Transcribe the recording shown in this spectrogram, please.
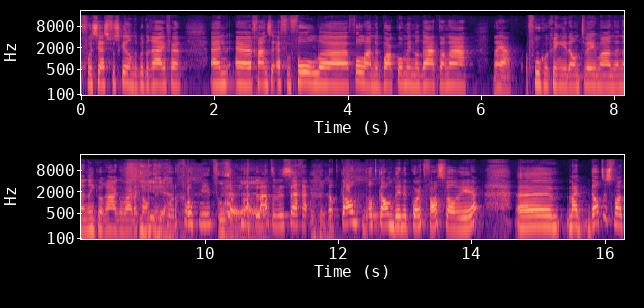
voor zes verschillende bedrijven. En gaan ze even vol, vol aan de bak om inderdaad daarna nou ja, vroeger ging je dan twee maanden naar Nicaragua. Dat kan tegenwoordig ja. ook niet. Vroeger, maar laten we zeggen, dat kan, dat kan binnenkort vast wel weer. Uh, maar dat is, wat,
